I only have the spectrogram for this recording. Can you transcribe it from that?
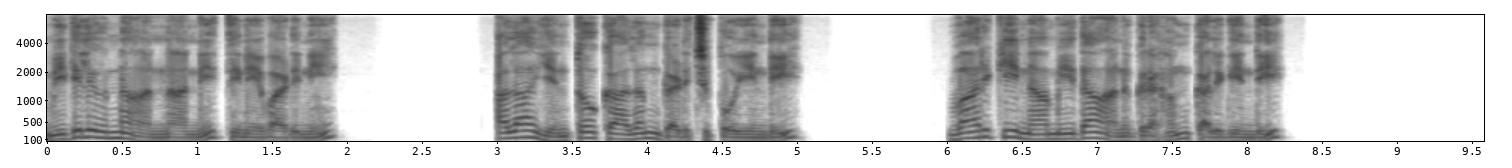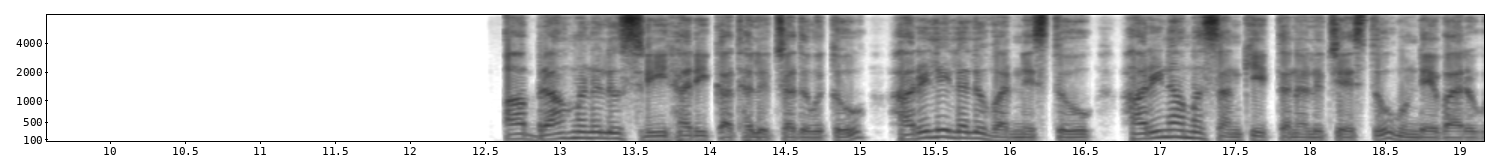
మిగిలి ఉన్న అన్నాన్ని తినేవాడిని. అలా ఎంతో కాలం గడిచిపోయింది. వారికి నా మీద అనుగ్రహం కలిగింది. ఆ బ్రాహ్మణులు శ్రీహరి కథలు చదువుతూ హరిలీలలు వర్ణిస్తూ హరినామ సంకీర్తనలు చేస్తూ ఉండేవారు.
